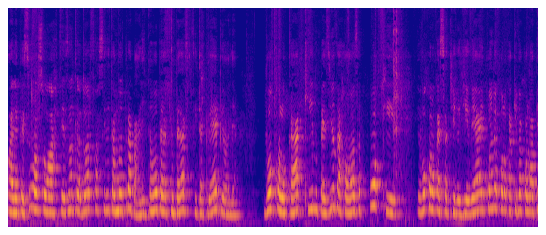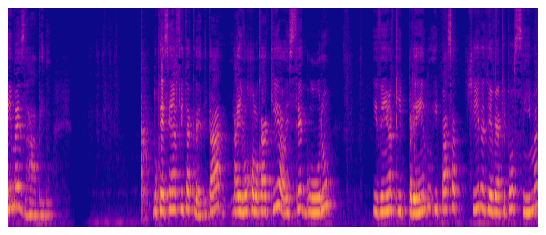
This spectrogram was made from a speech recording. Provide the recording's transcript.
Olha, pessoal, eu sou uma artesã que adoro facilitar o meu trabalho. Então, eu vou pegar aqui um pedaço de fita crepe, olha. Vou colocar aqui no pezinho da rosa, porque eu vou colocar essa tira de EVA e quando eu colocar aqui vai colar bem mais rápido. Do que sem a fita crepe, tá? Aí, vou colocar aqui, ó, e seguro. E venho aqui, prendo e passo a tira de EVA aqui por cima.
